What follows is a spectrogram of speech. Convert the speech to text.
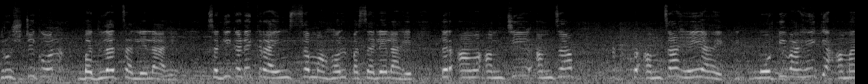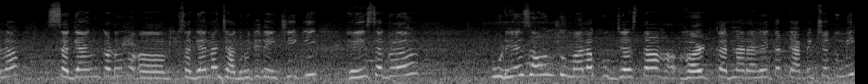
दृष्टिकोन बदलत चाललेला आहे. सगळीकडे क्राईम्सचा माहोल पसरलेला आहे. तर आमची आमचा आमचा हे आहे मोटिव्ह आहे की आम्हाला सगळ्यांकडून सगळ्यांना जागृती द्यायची की हे सगळं पुढे जाऊन तुम्हाला खूप जास्त हर्ट करणार आहे. तर त्यापेक्षा तुम्ही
